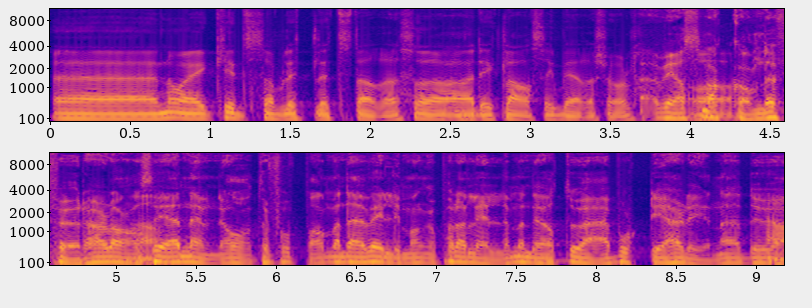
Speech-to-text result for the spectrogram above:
Uh, nå er kidsa blitt litt større, så de klarer seg bedre sjøl. Vi har snakka om det før her, da. Altså, jeg nevner jo over til fotball, men det er veldig mange paralleller med det at du er borte i helgene, du Ja.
